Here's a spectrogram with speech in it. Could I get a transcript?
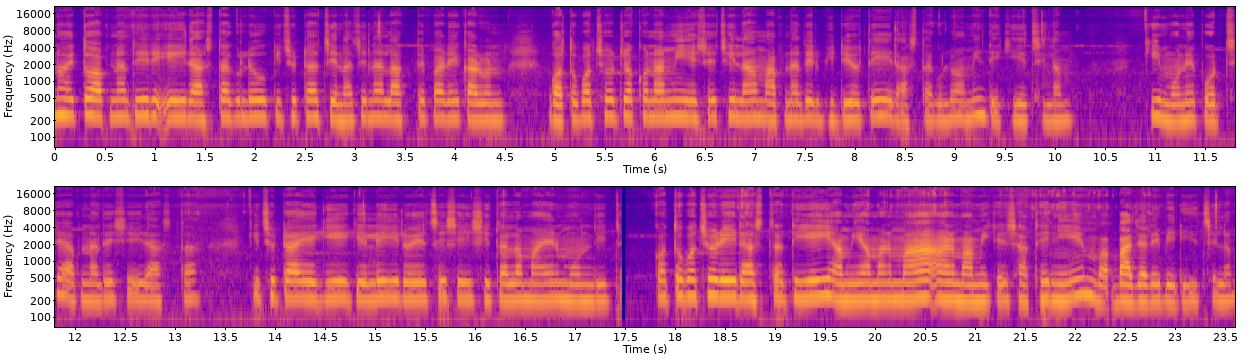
এখন হয়তো আপনাদের এই রাস্তাগুলো কিছুটা চেনা চেনা লাগতে পারে। কারণ গত বছর যখন আমি এসেছিলাম, আপনাদের ভিডিওতে এই রাস্তাগুলো আমি দেখিয়েছিলাম। কি মনে পড়ছে আপনাদের সেই রাস্তা? কিছুটা এগিয়ে গেলেই রয়েছে সেই শীতলা মায়ের মন্দির। গত বছর এই রাস্তা দিয়েই আমি আমার মা আর মামিকে সাথে নিয়ে বাজারে বেরিয়েছিলাম।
